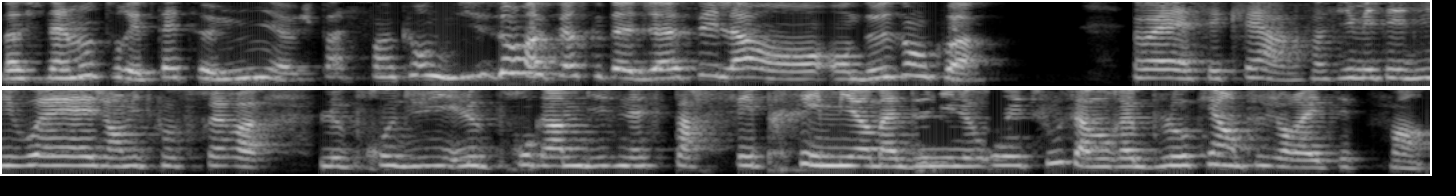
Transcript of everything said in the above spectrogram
bah finalement tu aurais peut-être mis je sais pas 5 ans, 10 ans à faire ce que tu as déjà fait là en, en deux ans quoi. Ouais, c'est clair. Enfin, si je m'étais dit, ouais, j'ai envie de construire euh, le produit, le programme business parfait, premium à 2000 euros et tout, ça m'aurait bloqué un peu. J'aurais été, enfin,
